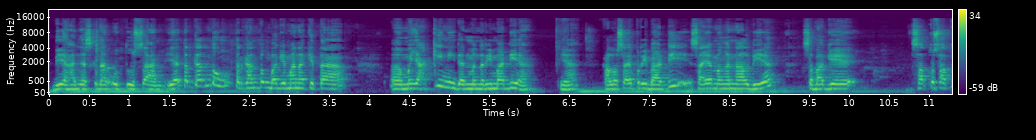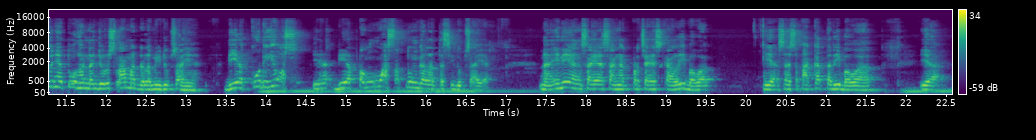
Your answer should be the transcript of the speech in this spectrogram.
dia hanya sekedar utusan. Ya tergantung tergantung bagaimana kita eh, meyakini dan menerima dia ya. Kalau saya pribadi saya mengenal dia sebagai satu-satunya Tuhan dan juru selamat dalam hidup saya. Dia kurios ya. Dia penguasa tunggal atas hidup saya. Nah ini yang saya sangat percaya sekali bahwa ya saya sepakat tadi bahwa ya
